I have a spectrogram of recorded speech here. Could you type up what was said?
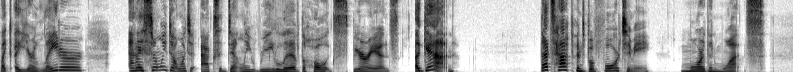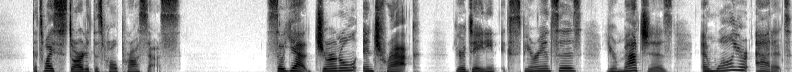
like a year later. And I certainly don't want to accidentally relive the whole experience again. That's happened before to me, more than once. That's why I started this whole process. So, yeah, journal and track your dating experiences, your matches, and while you're at it,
